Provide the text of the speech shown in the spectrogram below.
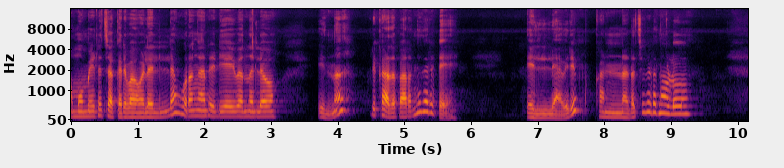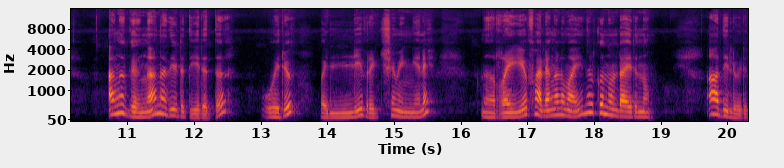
അമ്മൂമ്മയുടെ ചക്കരവാവളെല്ലാം ഉറങ്ങാൻ റെഡിയായി വന്നല്ലോ. ഇന്ന് ഒരു കഥ പറഞ്ഞു തരട്ടെ. എല്ലാവരും കണ്ണടച്ച് കിടന്നോളൂ. അങ്ങ് ഗംഗാ നദിയുടെ തീരത്ത് ഒരു വലിയ വൃക്ഷം ഇങ്ങനെ നിറയെ ഫലങ്ങളുമായി നിൽക്കുന്നുണ്ടായിരുന്നു. അതിലൊരു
